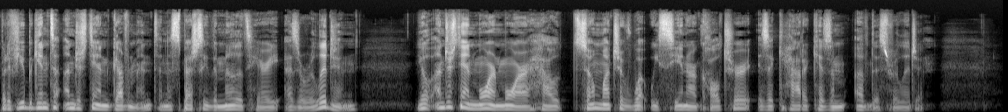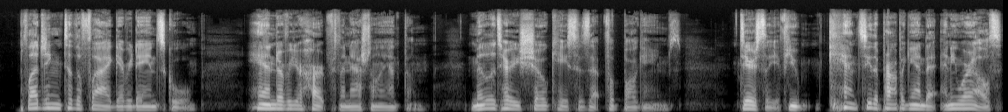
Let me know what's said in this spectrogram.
But if you begin to understand government, and especially the military, as a religion, you'll understand more and more how so much of what we see in our culture is a catechism of this religion. Pledging to the flag every day in school, hand over your heart for the national anthem, military showcases at football games. Seriously, if you can't see the propaganda anywhere else,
